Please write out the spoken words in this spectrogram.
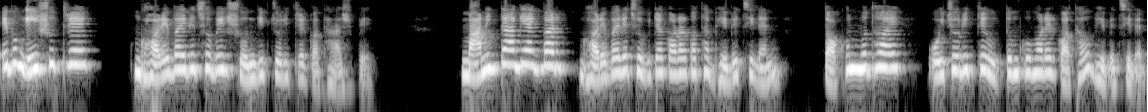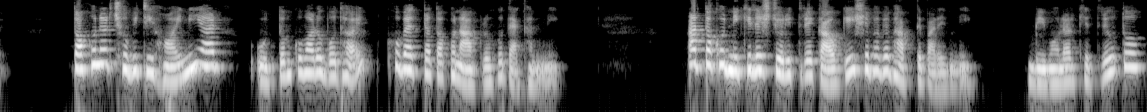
এবং এই সূত্রে ঘরে বাইরে ছবির সন্দীপ চরিত্রের কথা আসবে। মানিকদা আগে একবার ঘরে বাইরে ছবিটা করার কথা ভেবেছিলেন, তখন বোধহয় ওই চরিত্রে উত্তম কুমারের কথাও ভেবেছিলেন। তখন আর ছবিটি হয়নি আর উত্তম কুমারও বোধহয় খুব একটা তখন আগ্রহ দেখাননি। আর তখন নিখিলেশ চরিত্রে কাউকেই সেভাবে ভাবতে পারেননি। বিমলার ক্ষেত্রেও তো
